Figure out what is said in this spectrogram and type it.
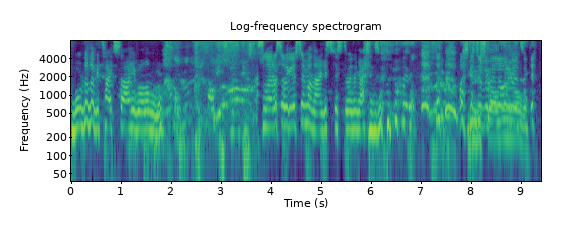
Burada da bir taç sahibi olamadım. Şunu ara sıra göstereyim ben Nergis Festivali'ne geldiğinizi Başka türlü belli olmuyor çünkü.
